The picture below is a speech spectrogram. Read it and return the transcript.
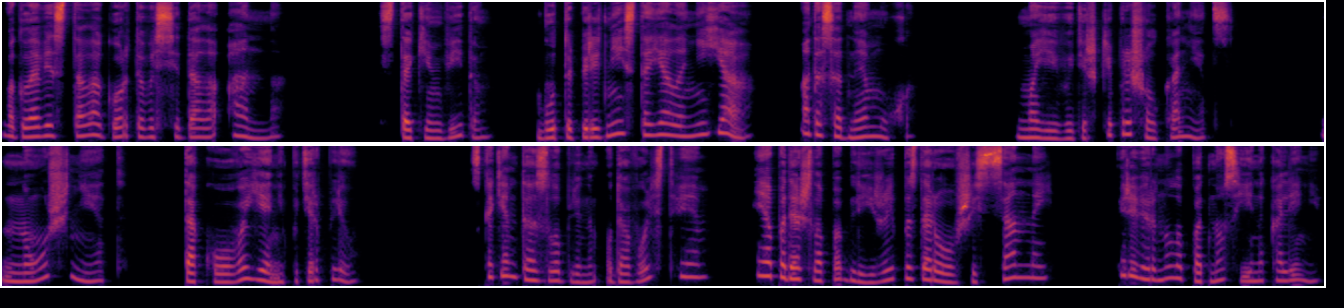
Во главе стола гордо восседала Анна. С таким видом, будто перед ней стояла не я, а досадная муха. Моей выдержке пришел конец. Ну уж нет, такого я не потерплю. С каким-то озлобленным удовольствием я подошла поближе и, поздоровавшись с Анной, перевернула поднос ей на колени.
